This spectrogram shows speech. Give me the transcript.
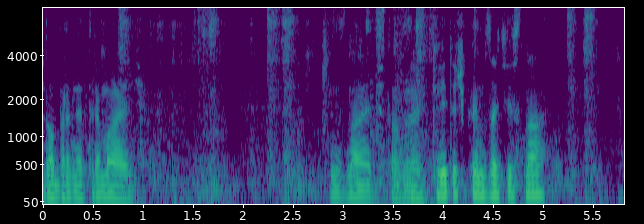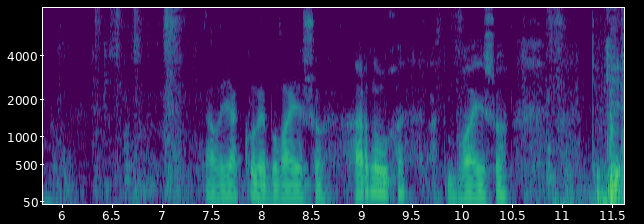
добре не тримають. Не знаю, чи то вже кліточка їм затісна. Але як коли? Буває, що гарно вуха, а буває, що такі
